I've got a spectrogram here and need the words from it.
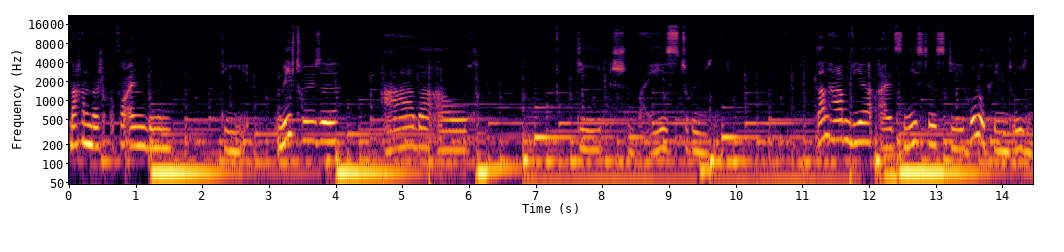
machen wir vor allen Dingen die Milchdrüse, aber auch die Schweißdrüsen. Dann haben wir als nächstes die Holokrindrüsen.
